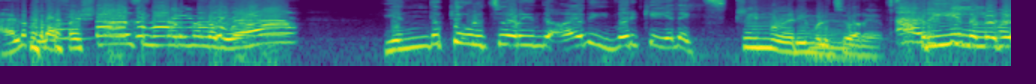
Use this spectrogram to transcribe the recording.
അയാളുടെ പ്രൊഫഷണൽ സിംഗർ എന്നുള്ളത് എന്തൊക്കെ വിളിച്ചു പറയുന്നത്? അതായത് ഇവർക്ക് ഏത് എക്സ്ട്രീം വരെയും വിളിച്ചു പറയാം? സ്ത്രീ എന്നുള്ളൊരു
